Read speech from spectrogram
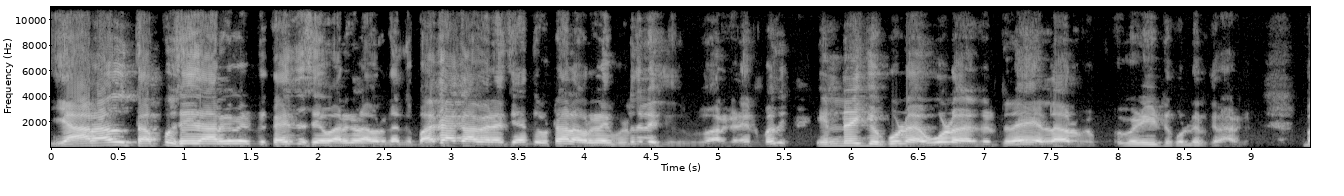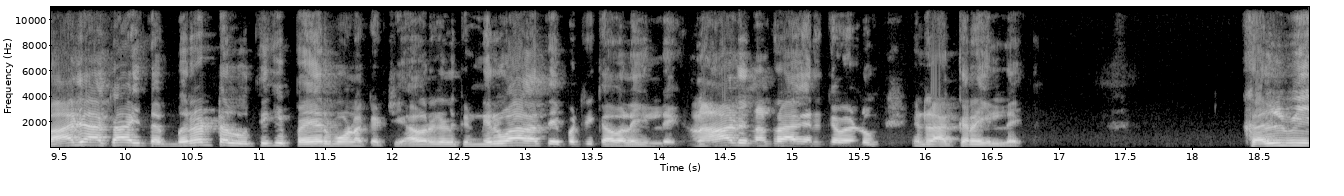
யாராவது தப்பு செய்தார்கள் என்று கைது செய்வார்கள் அவர்கள். அந்த பாஜகவில சேர்ந்து விட்டால் அவர்களை விடுதலை செய்து விடுவார்கள் என்பது இன்றைக்கு கூட ஊடகத்திலே எல்லாரும் வெளியிட்டுக் கொண்டிருக்கிறார்கள். பாஜக இந்த மிரட்டல் உத்திக்கு பெயர் போன கட்சி. அவர்களுக்கு நிர்வாகத்தை பற்றி கவலை இல்லை. நாடு நன்றாக இருக்க வேண்டும் என்ற அக்கறை இல்லை. கல்வி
